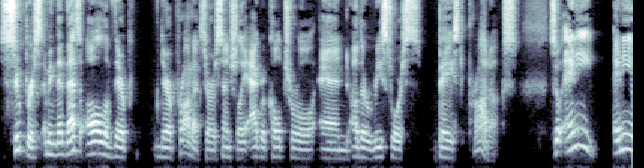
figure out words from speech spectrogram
super. I mean that that's all of their their products are essentially agricultural and other resource based products. So any any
